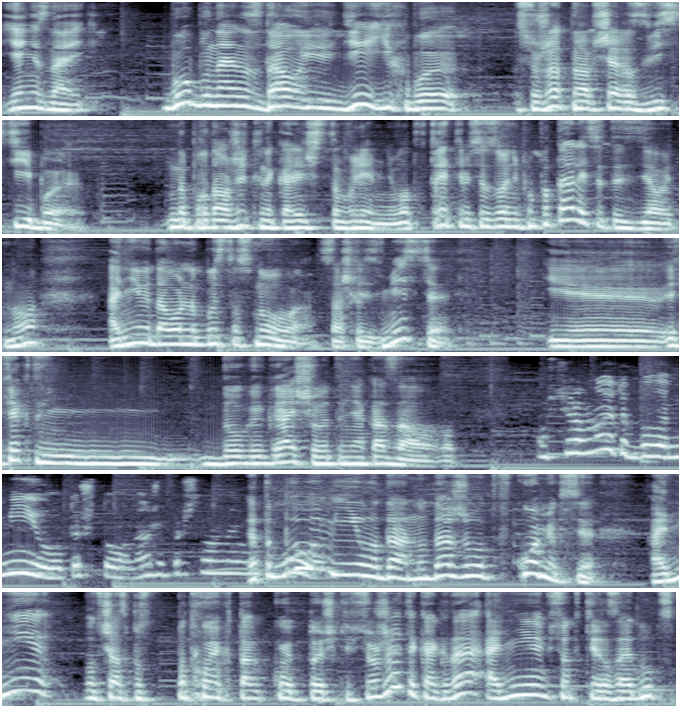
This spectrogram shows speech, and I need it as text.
я не знаю, был бы, наверное, здравой идеей их бы сюжетно вообще развести бы на продолжительное количество времени. Вот в третьем сезоне попытались это сделать, но они довольно быстро снова сошлись вместе, и эффекта долгоиграющего это не оказало. Вот. Но все равно это было мило, ты что, она же пришла на его Это было мило, да, но даже вот в комиксе они вот сейчас подходят к такой точке в сюжете, когда они все-таки разойдутся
